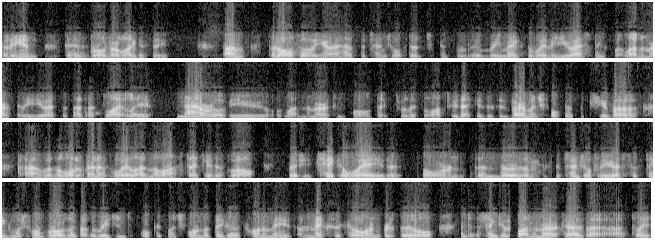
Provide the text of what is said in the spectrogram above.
fitting into his broader legacy. Um, but also, you know, it has potential to, to remake the way the U.S. thinks about Latin America. The U.S. has had a slightly narrow view of Latin American politics really for the last few decades. It's very much focused on Cuba, uh, with a lot of Venezuela in the last decade as well. But if you take away this thorn, then there is a potential for the U.S. to think much more broadly about the region, to focus much more on the bigger economies, on Mexico and Brazil, and to think of Latin America as a, a place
